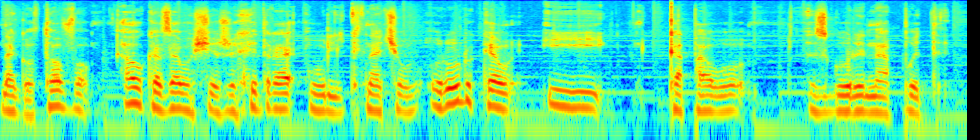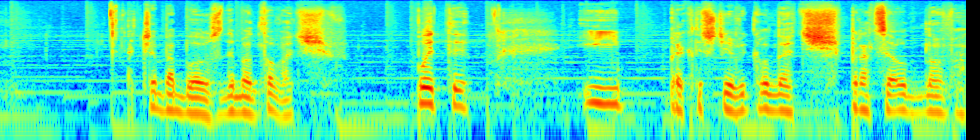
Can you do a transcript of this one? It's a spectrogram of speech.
na gotowo, a okazało się, że hydraulik naciął rurkę i kapało z góry na płyty. Trzeba było zdemontować płyty i praktycznie wykonać pracę od nowa.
